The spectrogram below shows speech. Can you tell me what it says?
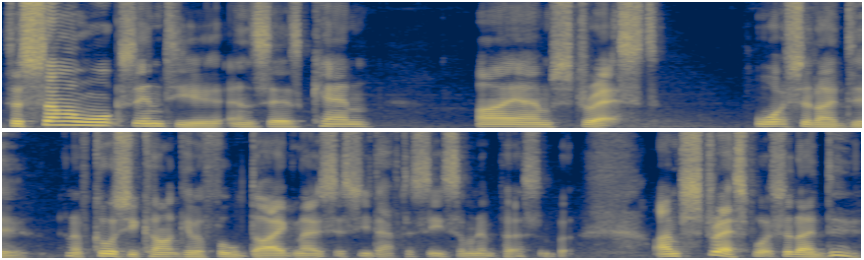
So someone walks into you and says, "Ken, I am stressed. What should I do?" And of course, you can't give a full diagnosis. You'd have to see someone in person. But I'm stressed. What should I do?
